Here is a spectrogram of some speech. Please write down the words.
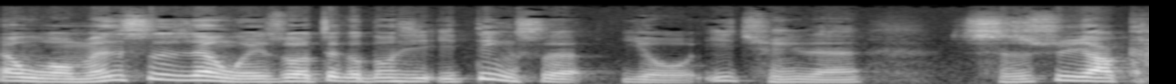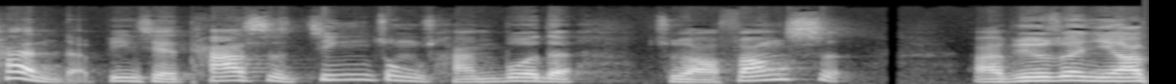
那我们是认为说这个东西一定是有一群人持续要看的，并且它是精众传播的。主要方式啊，比如说你要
